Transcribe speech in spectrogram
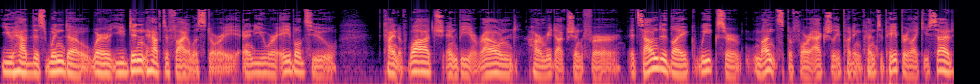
you had this window where you didn't have to file a story and you were able to kind of watch and be around harm reduction for it sounded like weeks or months before actually putting pen to paper like you said.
